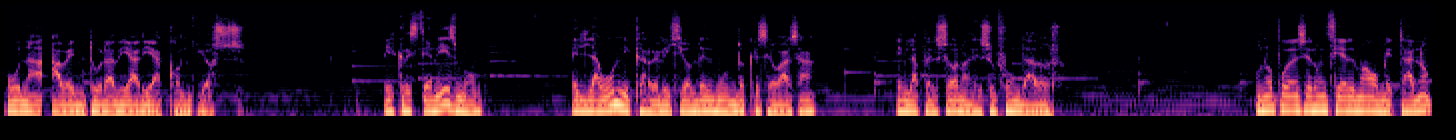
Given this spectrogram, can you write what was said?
una aventura diaria con Dios. El cristianismo es la única religión del mundo que se basa en la persona de su fundador. Uno puede ser un fiel maometano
